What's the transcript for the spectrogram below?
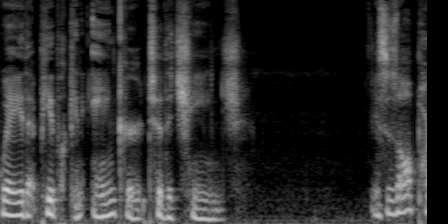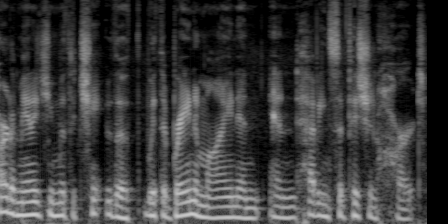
way that people can anchor to the change. This is all part of managing with the, cha- the with the brain in mind and and having sufficient heart.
